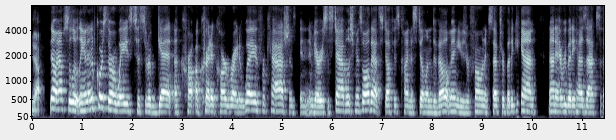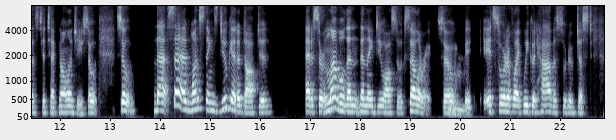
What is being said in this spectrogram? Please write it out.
Yeah. No, absolutely. And, and of course, there are ways to sort of get a, cr- a credit card right away for cash in, in, in, various establishments. All that stuff is kind of still in development, use your phone, et cetera. But again, not everybody has access to technology. So, so that said, once things do get adopted at a certain level, then then they do also accelerate. So mm. it, it's sort of like we could have a sort of just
